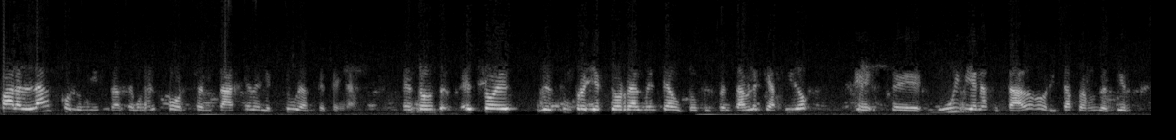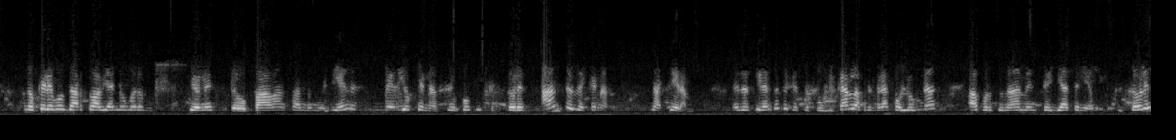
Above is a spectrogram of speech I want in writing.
para las columnistas según el porcentaje de lecturas que tengan. Entonces, esto es, un proyecto realmente autosustentable que ha sido este, muy bien aceptado. Ahorita podemos decir, no queremos dar todavía números de suscripciones, pero va avanzando muy bien. Es un medio que nació con suscriptores antes de que nacieran. Es decir, antes de que se publicara la primera columna, afortunadamente ya teníamos suscriptores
